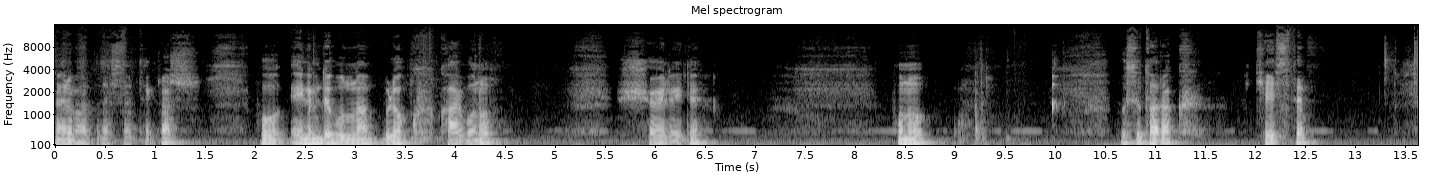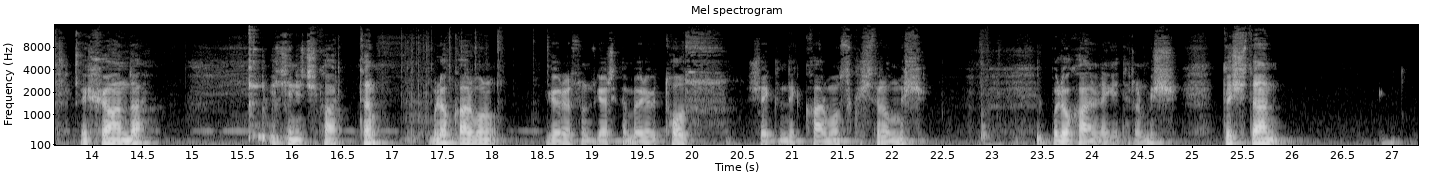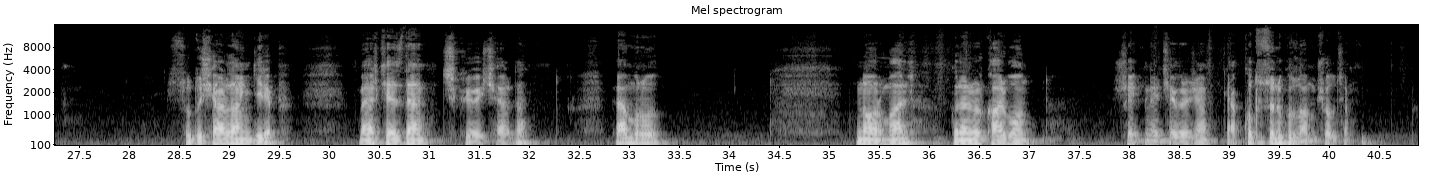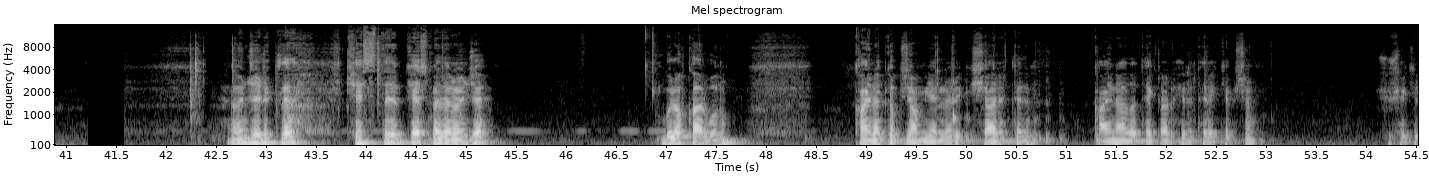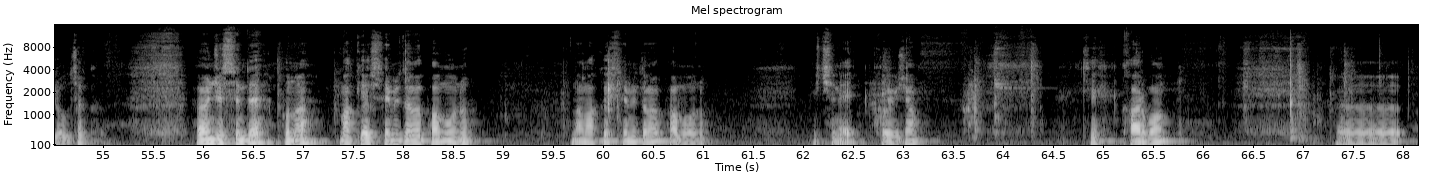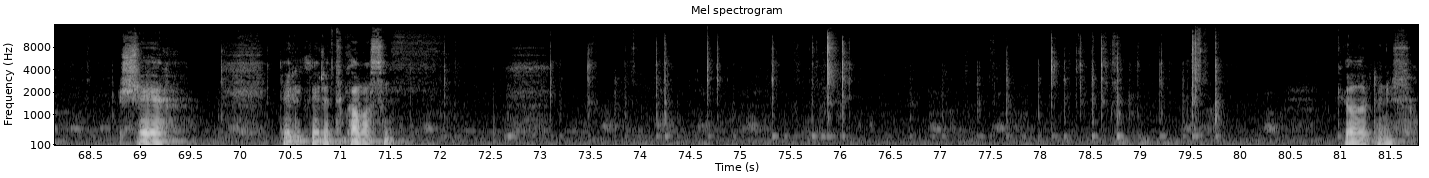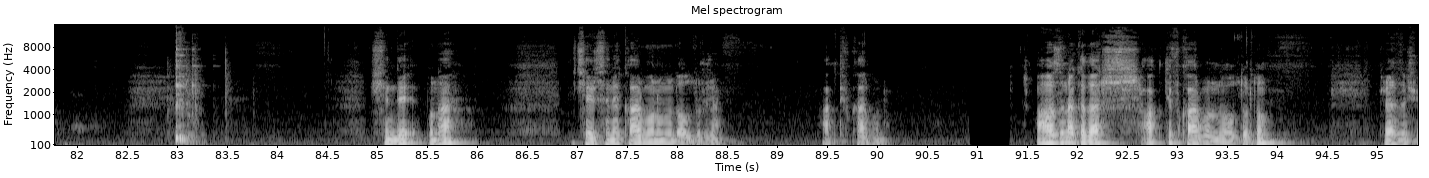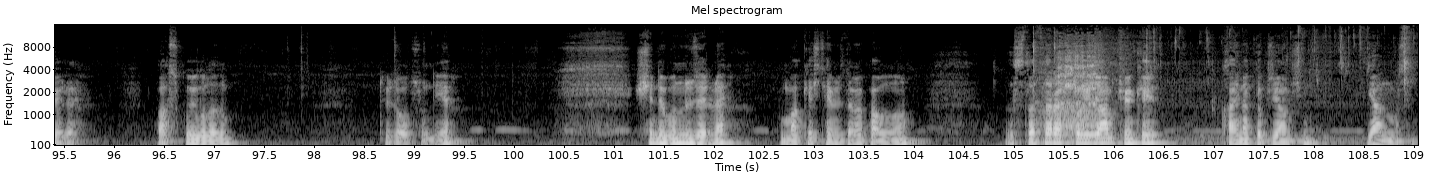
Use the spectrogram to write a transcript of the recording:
Merhaba arkadaşlar tekrar. Bu elimde bulunan blok karbonu şöyleydi. Bunu ısıtarak kestim. Ve şu anda içini çıkarttım. Blok karbonu görüyorsunuz gerçekten böyle bir toz şeklindeki karbon sıkıştırılmış. Blok haline getirilmiş. Dıştan su dışarıdan girip merkezden çıkıyor içeriden. Ben bunu normal granül karbon şekline çevireceğim. Yani kutusunu kullanmış olacağım. Öncelikle kesti, kesmeden önce blok karbonu kaynak yapacağım yerleri işaretledim. Kaynağı da tekrar eriterek yapacağım. Şu şekil olacak. Öncesinde buna makyaj temizleme pamuğunu buna makyaj temizleme pamuğunu içine koyacağım. Ki karbon eee, şeye delikleri tıkamasın. Gördünüz. Şimdi buna içerisine karbonumu dolduracağım. Aktif karbonu. Ağzına kadar aktif karbonu doldurdum. Biraz da şöyle baskı uyguladım. Düz olsun diye. Şimdi bunun üzerine bu makyaj temizleme pamuğunu ıslatarak koyacağım çünkü kaynak yapacağım için yanmasın.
